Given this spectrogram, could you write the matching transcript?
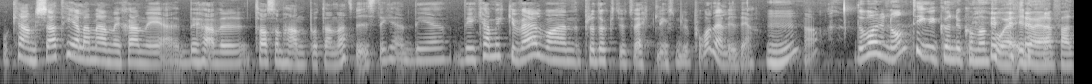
Och kanske att hela människan är, behöver tas om hand på ett annat vis. Det, det, det kan mycket väl vara en produktutveckling som du är på där Lydia. Mm. Ja. Då var det någonting vi kunde komma på idag i alla fall.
